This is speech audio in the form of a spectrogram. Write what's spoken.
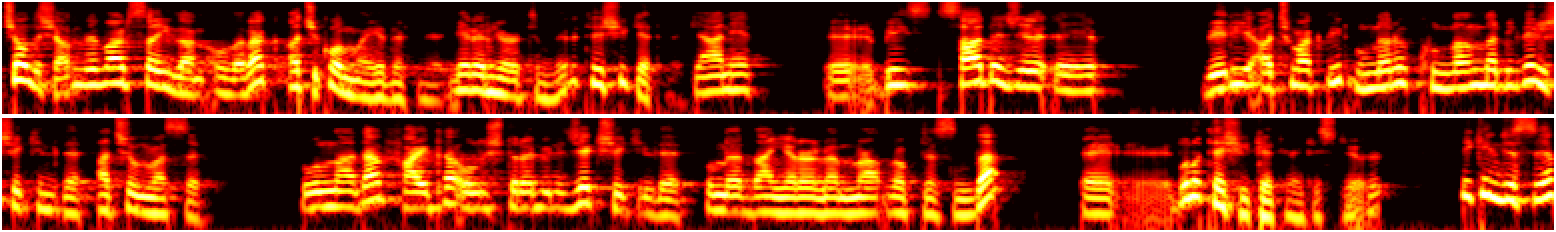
çalışan ve varsayılan olarak açık olmayı hedefleyen yerel yönetimleri teşvik etmek. Yani e, biz sadece e, veriyi açmak değil, bunların kullanılabilir şekilde açılması, bunlardan fayda oluşturabilecek şekilde bunlardan yararlanma noktasında e, bunu teşvik etmek istiyoruz. İkincisi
